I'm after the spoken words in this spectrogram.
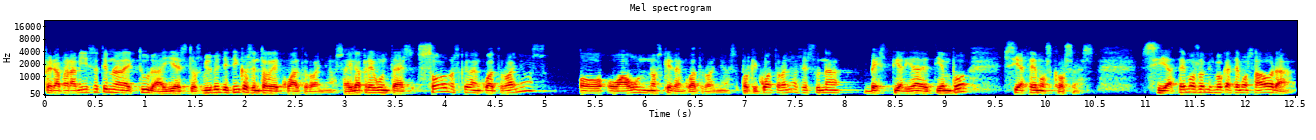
Pero para mí esto tiene una lectura y es 2025 es dentro de cuatro años. Ahí la pregunta es, ¿solo nos quedan cuatro años o, aún nos quedan cuatro años? Porque cuatro años es una bestialidad de tiempo si hacemos cosas. Si hacemos lo mismo que hacemos ahora,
